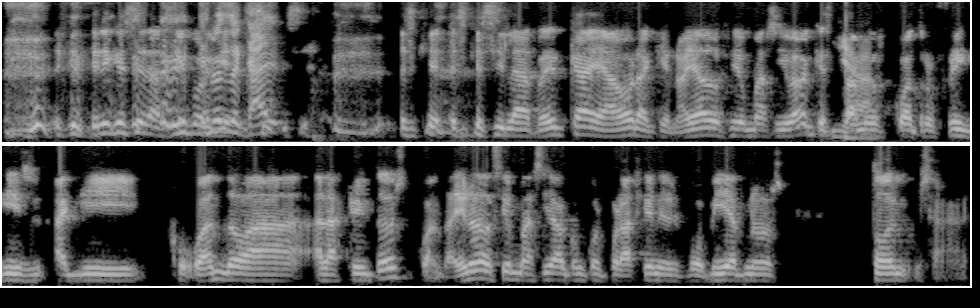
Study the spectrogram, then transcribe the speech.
Es que tiene que ser así porque no se cae. Es, que, es que si la red cae ahora, que no hay adopción masiva, que estamos cuatro frikis aquí jugando a, a, las criptos, cuando hay una adopción masiva con corporaciones, gobiernos, todo, o sea,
